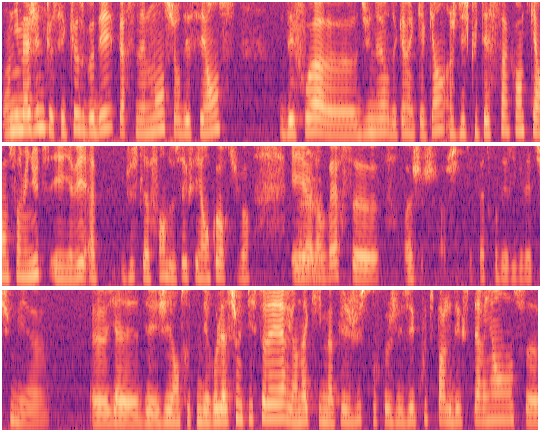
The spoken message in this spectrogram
on imagine que c'est que se goder, personnellement, sur des séances, des fois euh, d'une heure de cam avec quelqu'un. Je discutais 50-45 minutes et il y avait juste la fin de sexe et encore, tu vois. Et Ouais, à l'inverse, euh, ouais, je, je, je vais peut-être pas trop dérivé là-dessus, mais euh, euh, il y a des- j'ai entretenu des relations épistolaires. Il y en a qui m'appelaient juste pour que je les écoute parler d'expérience. euh,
